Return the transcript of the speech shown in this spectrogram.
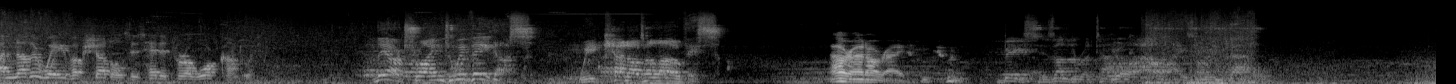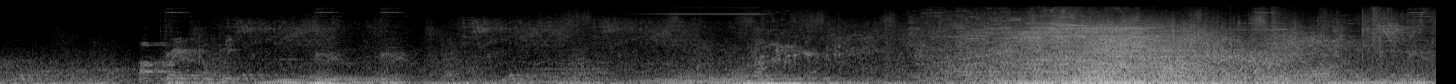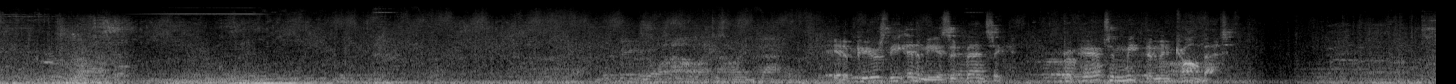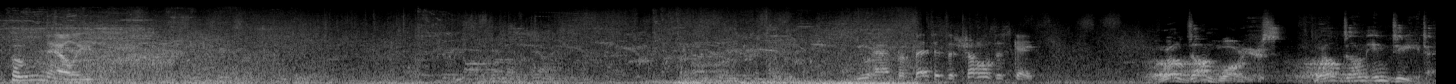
Another wave of shuttles is headed for a warp conduit. They are trying to evade us. We cannot allow this. Alright, alright. Base is under attack. Your allies are in battle. Upgrade complete. The enemy is advancing. Prepare to meet them in combat. Oh, Nelly. You have prevented the shuttle's escape. Well done, warriors. Well done indeed.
